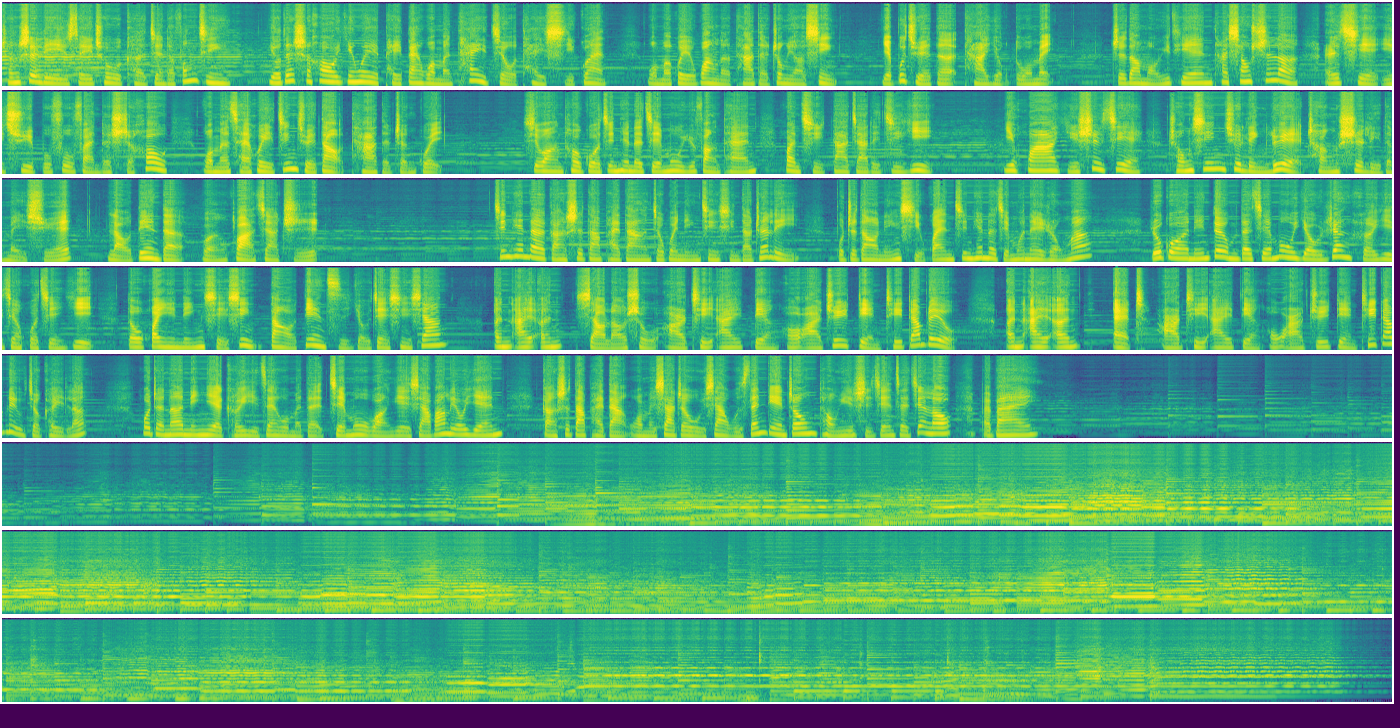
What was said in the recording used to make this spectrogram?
城市里随处可见的风景，有的时候因为陪伴我们太久太习惯，我们会忘了它的重要性，也不觉得它有多美。直到某一天它消失了，而且一去不复返的时候，我们才会惊觉到它的珍贵。希望透过今天的节目与访谈，唤起大家的记忆，一花一世界，重新去领略城市里的美学。老店的文化价值。今天的港式大排档就为您进行到这里，不知道您喜欢今天的节目内容吗？如果您对我们的节目有任何意见或建议，都欢迎您写信到电子邮件信箱 n i n 小老鼠 r t i 点 o r g 点 t w n i n at r t i 点 o r g 点 t w 就可以了。或者呢，您也可以在我们的节目网页下方留言。港式大排档，我们下周五下午三点钟同一时间再见喽，拜拜。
